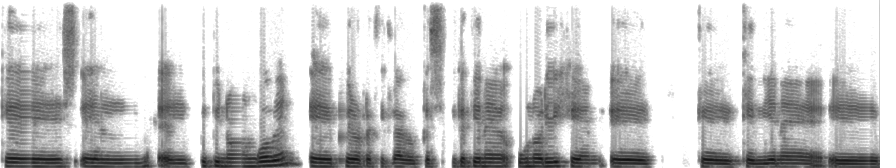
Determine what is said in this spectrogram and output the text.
es el, el pipi non woven, eh, pero reciclado, que sí que tiene un origen eh, que, viene eh,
